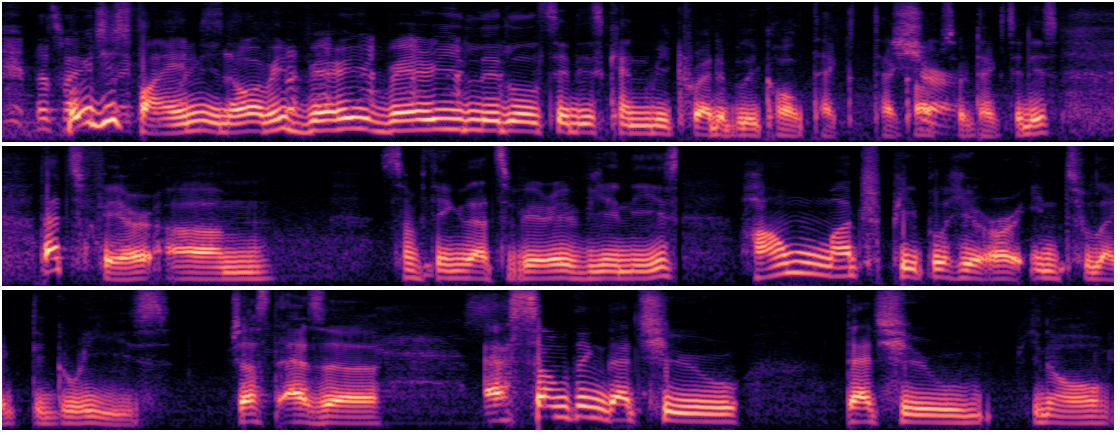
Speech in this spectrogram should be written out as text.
That's which is fine, you know. I mean, very very little cities can be credibly called tech tech hubs Sure. or tech cities. That's fair. Um, something that's very Viennese. How much people here are into like degrees, just as a as something that you that you you know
